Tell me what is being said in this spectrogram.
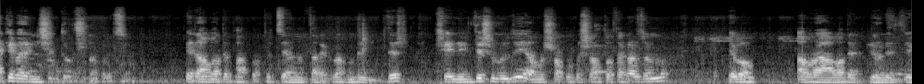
একেবারে নিষিদ্ধ ঘোষণা করেছে। এটা আমাদের ভারপ্রাপ্ত চেয়ারম্যান তারেক রহমানের নির্দেশ। সেই নির্দেশ অনুযায়ী আমরা সকলকে শান্ত থাকার জন্য এবং আমরা আমাদের প্রিয় নেত্রী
